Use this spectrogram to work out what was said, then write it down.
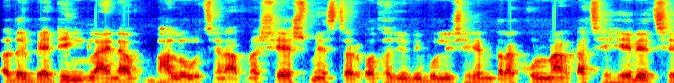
তাদের ব্যাটিং লাইন আপ ভালো হচ্ছে না। আপনার শেষ ম্যাচটার কথা যদি বলি সেখানে তারা খুলনার কাছে হেরেছে।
